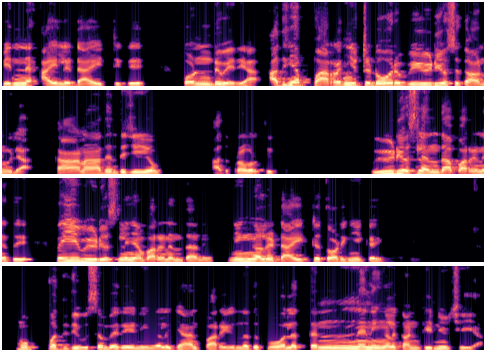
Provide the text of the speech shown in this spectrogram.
പിന്നെ അതിൽ ഡയറ്റിക്ക് കൊണ്ടുവരിക. അത് ഞാൻ പറഞ്ഞിട്ടുണ്ട്. ഓരോ വീഡിയോസ് കാണൂല. കാണാതെ എന്ത് ചെയ്യും? അത് പ്രവർത്തിക്കും. വീഡിയോസിൽ എന്താ പറയണത്? ഇപ്പൊ ഈ വീഡിയോസിൽ ഞാൻ പറയുന്നത് എന്താണ്? നിങ്ങൾ ഡയറ്റ് തുടങ്ങിക്കഴിഞ്ഞാൽ മുപ്പത് ദിവസം വരെ നിങ്ങൾ ഞാൻ പറയുന്നത് പോലെ തന്നെ നിങ്ങൾ കണ്ടിന്യൂ ചെയ്യാം.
